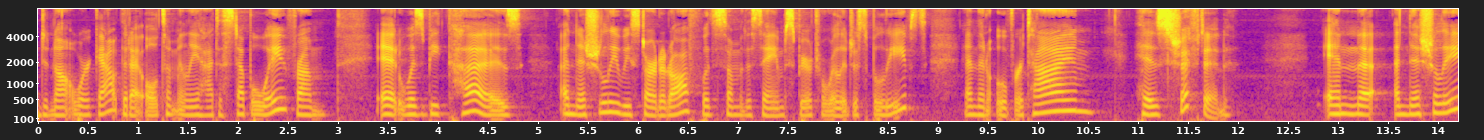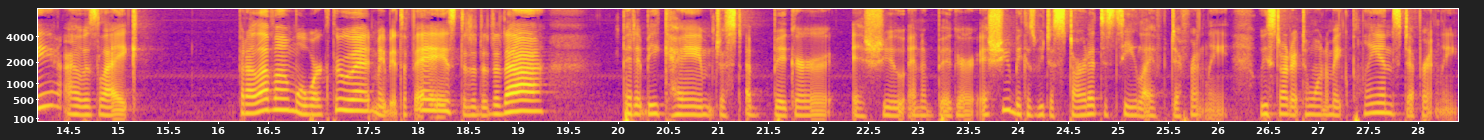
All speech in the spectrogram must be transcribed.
did not work out, that I ultimately had to step away from, it was because initially we started off with some of the same spiritual religious beliefs. And then over time, his shifted. And uh, initially, I was like, but I love him. We'll work through it. Maybe it's a phase, da da da da da. But it became just a bigger issue and a bigger issue because we just started to see life differently. We started to want to make plans differently.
